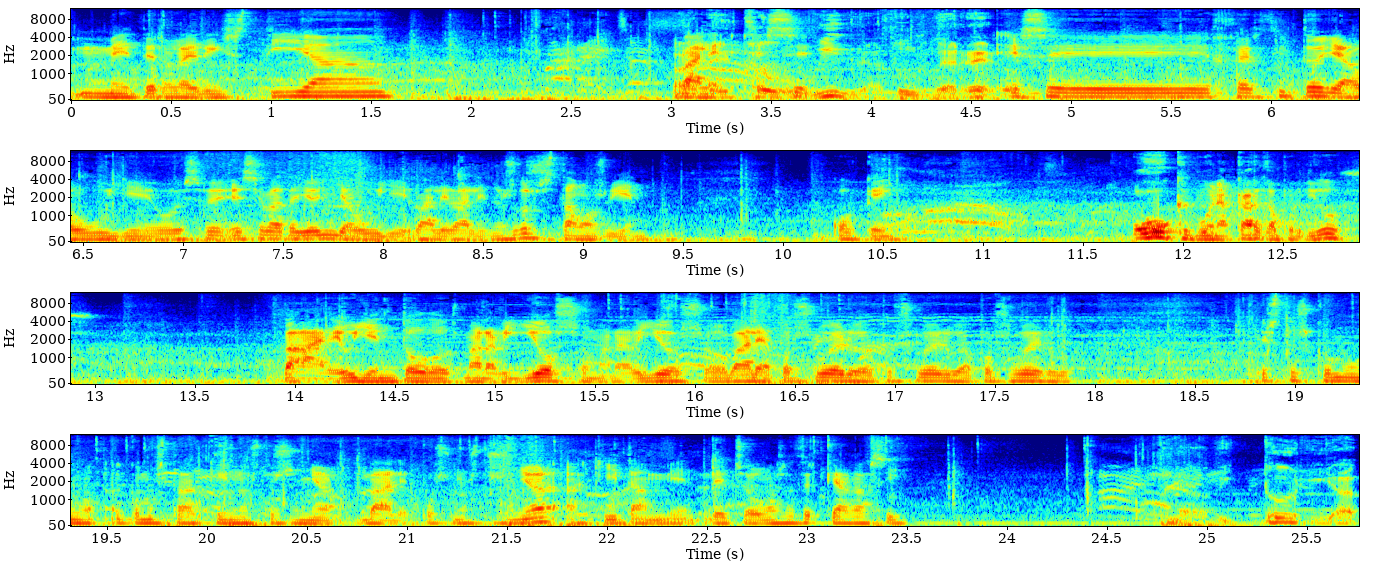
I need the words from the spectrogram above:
meter la aristía. Vale, ese, ese ejército ya huye. O ese, ese batallón ya huye. Vale, vale, nosotros estamos bien. Ok. ¡Oh, qué buena carga, por Dios! Vale, huyen todos. Maravilloso, maravilloso. Vale, a por su héroe, a por su héroe, a por su héroe. Esto es como, como está aquí nuestro señor. Vale, pues nuestro señor aquí también. De hecho, vamos a hacer que haga así. La victoria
